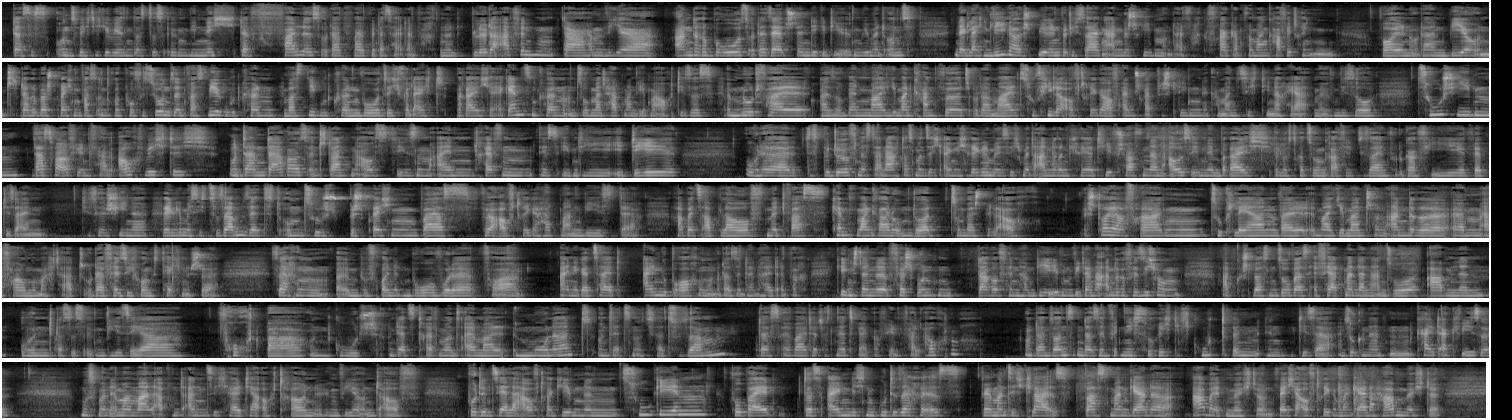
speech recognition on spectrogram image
Das ist uns wichtig gewesen, dass das irgendwie nicht der Fall ist oder weil wir das halt einfach eine blöde Art finden. Da haben wir andere Büros oder Selbstständige, die irgendwie mit uns in der gleichen Liga spielen, würde ich sagen, angeschrieben und einfach gefragt, ob wir mal einen Kaffee trinken wollen oder ein Bier und darüber sprechen, was unsere Professionen sind, was wir gut können, was die gut können, wo sich vielleicht Bereiche ergänzen können. Und somit hat man eben auch dieses im Notfall, also wenn mal jemand krank wird oder mal zu viele Aufträge auf einem Schreibtisch liegen, dann kann man sich die nachher irgendwie so zuschieben. Das war auf jeden Fall auch wichtig. Und dann daraus entstanden aus diesem einen Treffen ist eben die Idee, oder das Bedürfnis danach, dass man sich eigentlich regelmäßig mit anderen Kreativschaffenden aus eben dem Bereich Illustration, Grafikdesign, Fotografie, Webdesign, diese Schiene regelmäßig zusammensetzt, um zu besprechen, was für Aufträge hat man, wie ist der Arbeitsablauf, mit was kämpft man gerade, um dort zum Beispiel auch Steuerfragen zu klären, weil immer jemand schon andere ähm, Erfahrungen gemacht hat oder versicherungstechnische Sachen im befreundeten Büro wurde vor einiger Zeit eingebrochen oder sind dann halt einfach Gegenstände verschwunden. Daraufhin haben die eben wieder eine andere Versicherung abgeschlossen. Sowas erfährt man dann an so Abenden und das ist irgendwie sehr fruchtbar und gut. Und jetzt treffen wir uns einmal im Monat und setzen uns da zusammen. Das erweitert das Netzwerk auf jeden Fall auch noch. Und ansonsten, da sind wir nicht so richtig gut drin in dieser sogenannten Kaltakquise. Muss man immer mal ab und an sich halt ja auch trauen irgendwie und auf potenzielle Auftraggebenden zugehen. Wobei das eigentlich eine gute Sache ist, wenn man sich klar ist, was man gerne arbeiten möchte und welche Aufträge man gerne haben möchte,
